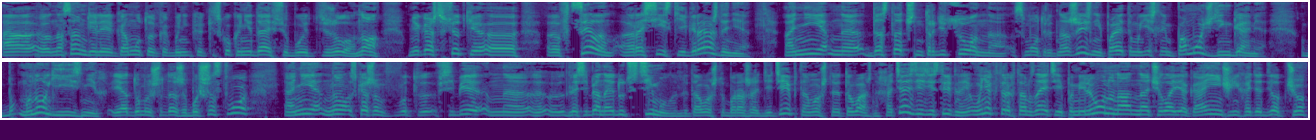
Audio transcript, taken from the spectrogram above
а э, на самом деле кому-то как бы как, сколько не дай, все будет тяжело. Но мне кажется, все-таки э, в целом российские граждане, они достаточно традиционно смотрят на жизнь, и поэтому, если им помочь деньгами, многие из них, я думаю, что даже большинство, они, ну, скажем, вот в себе Э, для себя найдут стимулы для того, чтобы рожать детей, потому что это важно. Хотя здесь действительно, у некоторых там, знаете, и по миллиону на, на человека, а они ничего не хотят делать. Почему?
